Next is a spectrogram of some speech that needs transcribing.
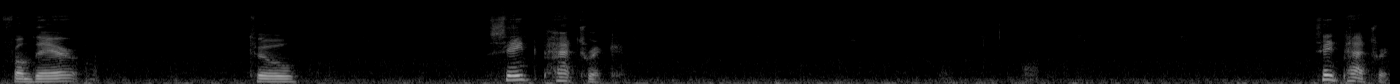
from there to St. Patrick. St. Patrick.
